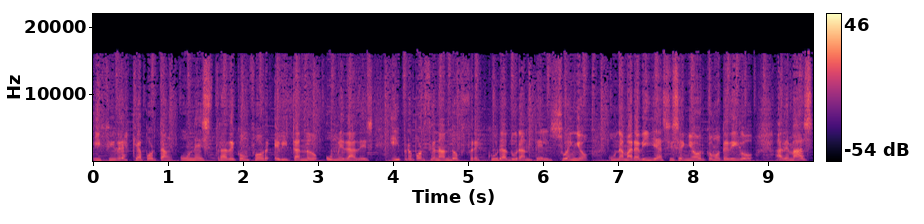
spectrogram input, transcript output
y fibras que aportan un extra de confort evitando humedades y proporcionando frescura durante el sueño. Una maravilla, sí señor, como te digo. Además,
